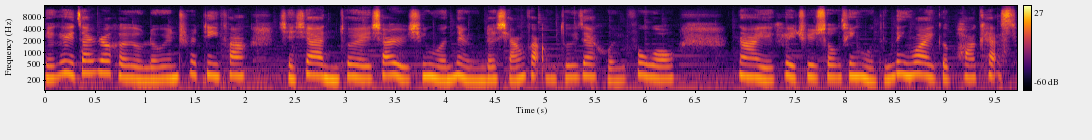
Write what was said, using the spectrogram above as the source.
也可以在任何有留言区的地方写下你对鲨鱼新闻内容的想法，我都会再回复哦。那也可以去收听我的另外一个 podcast《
